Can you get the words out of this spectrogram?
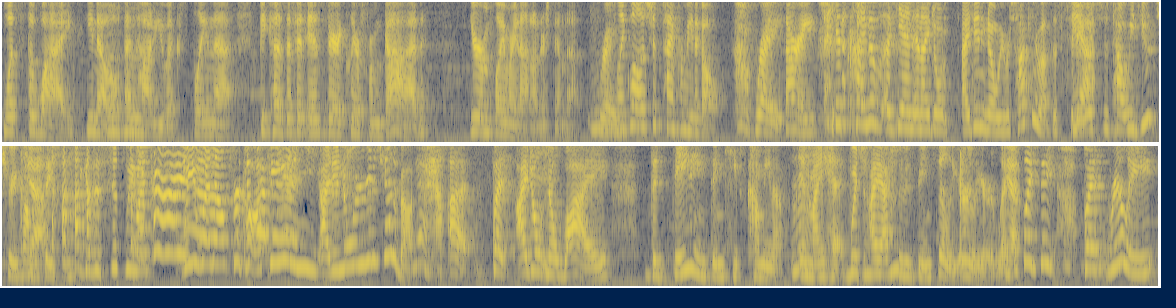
what's the why you know and how do you explain that? Because if it is very clear from god your employer might not understand that. Right. Like, well, it's just time for me to go. right. Sorry. it's kind of again, and I don't, I didn't know we were talking about this today, Yeah. which is how we do cheery conversations yeah. because it's just we went, Surprise! we went out for coffee, and I didn't know what we were going to chat about. Yeah. Uh, but I don't know why the dating thing keeps coming up in my head, which I actually was being silly earlier. Like Mm. Mm-hmm. Yeah. it's like date, but really,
